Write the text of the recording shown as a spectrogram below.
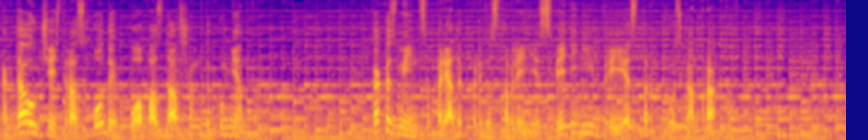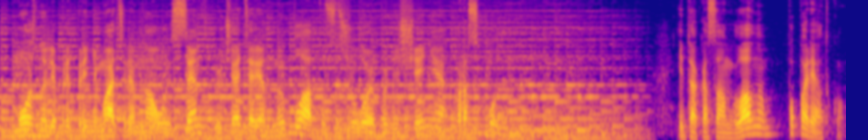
Когда учесть расходы по опоздавшим документам? Как изменится порядок предоставления сведений в реестр госконтрактов? Можно ли предпринимателям на УСН включать арендную плату за жилое помещение в расходы? Итак, о самом главном по порядку.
